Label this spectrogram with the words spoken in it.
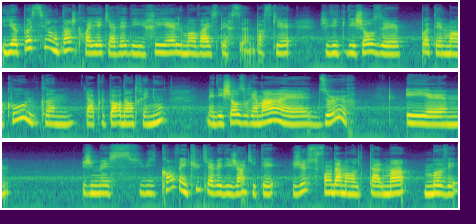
Il n'y a pas si longtemps, je croyais qu'il y avait des réelles mauvaises personnes parce que j'ai vécu des choses euh, pas tellement cool comme la plupart d'entre nous, mais des choses vraiment euh, dures. Et euh, je me suis convaincue qu'il y avait des gens qui étaient juste fondamentalement mauvais,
